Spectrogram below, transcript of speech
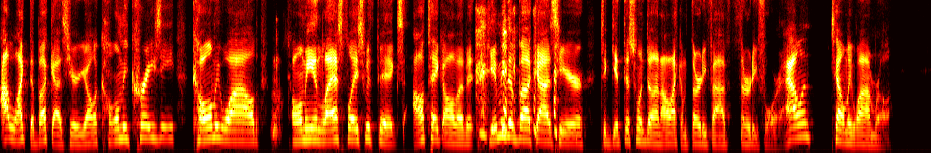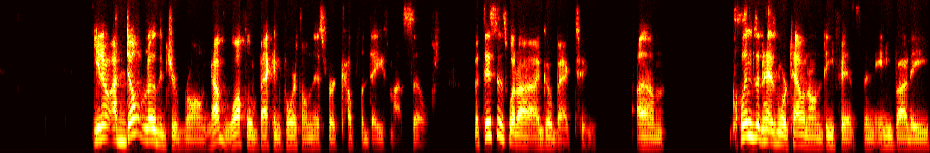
I, like the Buckeyes here, y'all. Call me crazy, call me wild, call me in last place with picks. I'll take all of it. Give me the Buckeyes here to get this one done. I like them 35 34. Alan, tell me why I'm wrong. You know, I don't know that you're wrong. I've waffled back and forth on this for a couple of days myself, but this is what I go back to. Um, Clemson has more talent on defense than anybody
